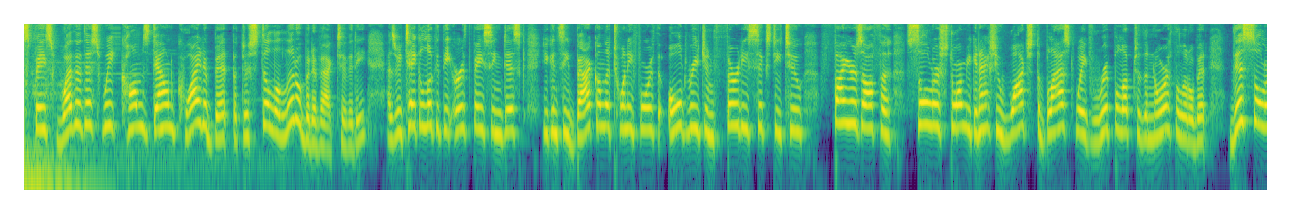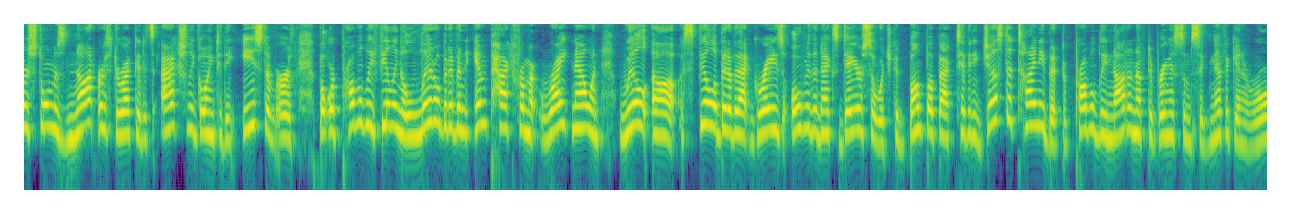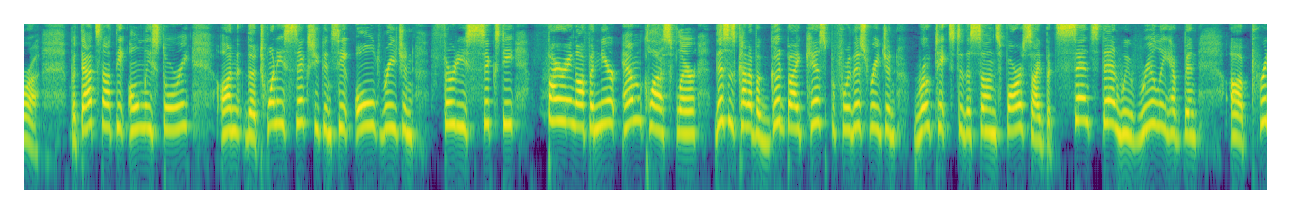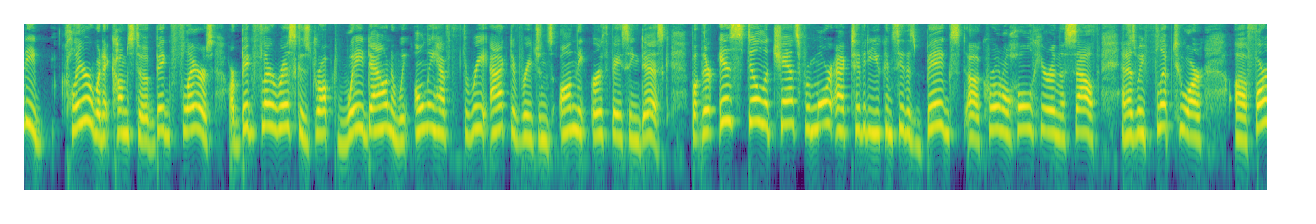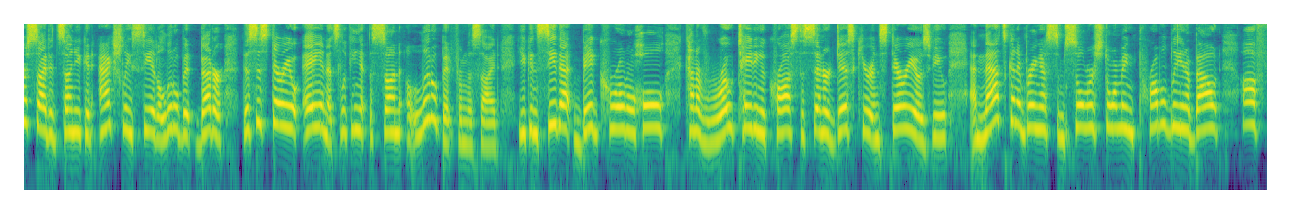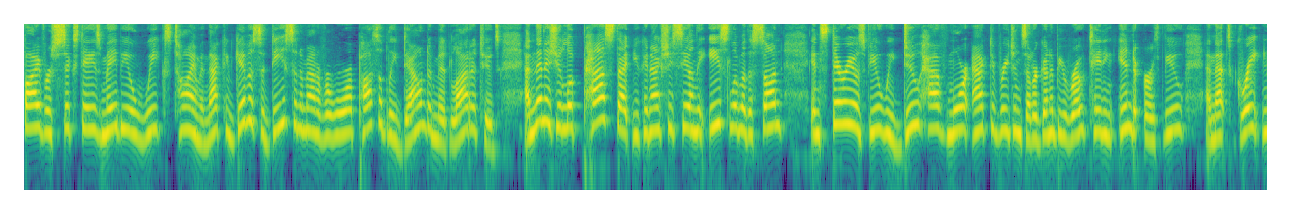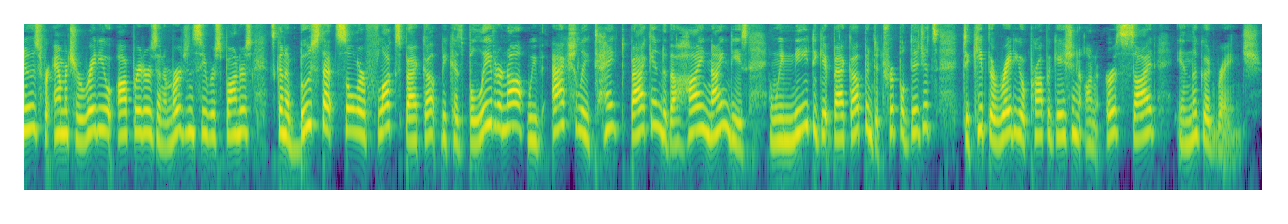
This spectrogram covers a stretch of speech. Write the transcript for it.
Space weather this week calms down quite a bit, but there's still a little bit of activity. As we take a look at the Earth-facing disk, you can see back on the 24th, old region 3062 fires off a solar storm. You can actually watch the blast wave ripple up to the north a little bit. This solar storm is not Earth-directed. It's actually going to the east of Earth, but we're probably feeling a little bit of an impact from it right now, and we'll uh, feel a bit of that graze over the next day or so, which could bump up activity just a tiny bit, but probably not enough to bring us some significant aurora. But that's not the only story. On the 26th, you can see old region 3060 firing off a near M-class flare. This is kind of a goodbye kiss before this region rotates to the sun's far side. But since then, we really have been uh, pretty clear when it comes to big flares. Our big flare risk has dropped way down and we only have three active regions on the Earth-facing disk. But there is still a chance for more activity. You can see this big uh, coronal hole here in the south. And as we flip to our uh, far-sighted sun, you can actually see it a little bit better. This is stereo A and it's looking at the sun a little bit from the side. You can see that big coronal hole kind of rotating across the center disk here in stereo's view. And that's going to bring us some solar storming probably in about about uh, five or six days, maybe a week's time, and that could give us a decent amount of aurora, possibly down to mid-latitudes. And then as you look past that, you can actually see on the east limb of the sun, in stereo's view, we do have more active regions that are going to be rotating into Earth view, and that's great news for amateur radio operators and emergency responders. It's going to boost that solar flux back up because believe it or not, we've actually tanked back into the high 90s, and we need to get back up into triple digits to keep the radio propagation on Earth Earth's side in the good range.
